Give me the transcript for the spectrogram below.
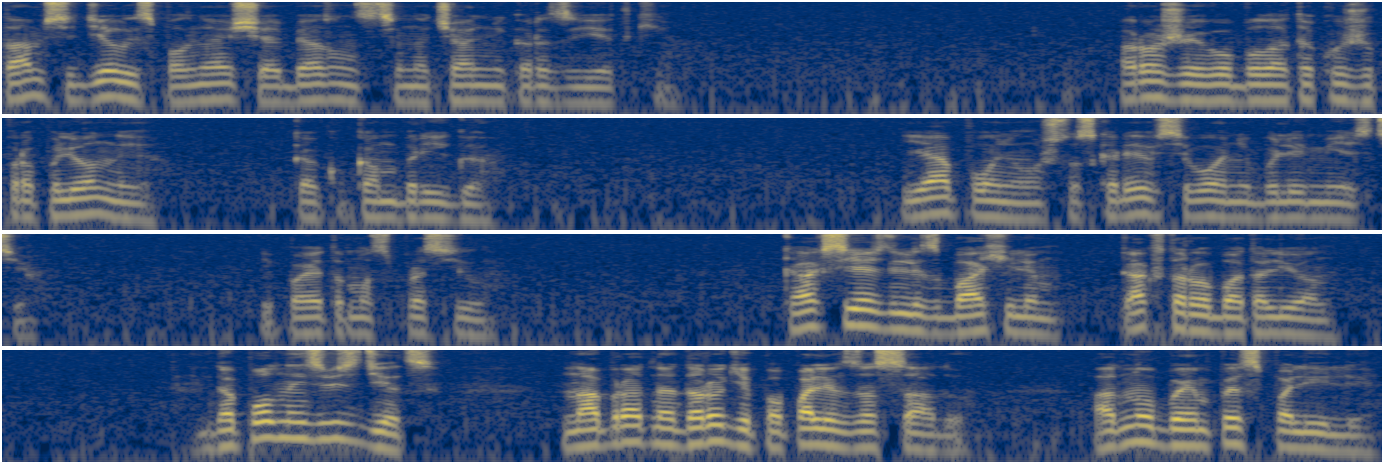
Там сидел исполняющий обязанности начальника разведки. Рожа его была такой же пропыленной, как у комбрига. Я понял, что скорее всего они были вместе. И поэтому спросил: "Как съездили с Бахелем? Как второй батальон?" "Да полный звездец. На обратной дороге попали в засаду. Одну БМП спалили,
